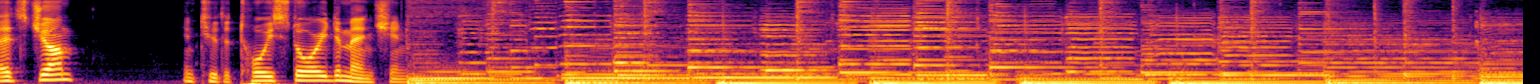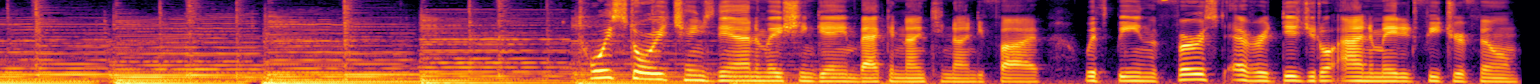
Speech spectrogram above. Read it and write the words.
let's jump into the Toy Story dimension. Toy Story changed the animation game back in 1995 with being the first ever digital animated feature film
